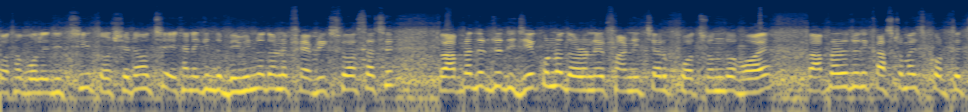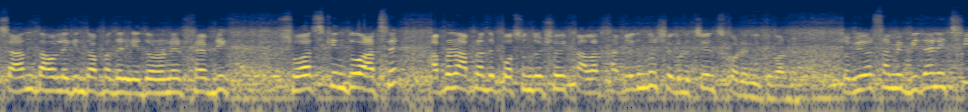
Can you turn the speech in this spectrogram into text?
কথা বলে দিচ্ছি। তো সেটা হচ্ছে এখানে কিন্তু বিভিন্ন ধরনের ফ্যাব্রিক সোয়াস আছে। তো আপনাদের যদি যে কোনো ধরনের ফার্নিচার পছন্দ হয়, তো আপনারা যদি কাস্টমাইজ করতে চান, তাহলে কিন্তু আপনাদের এই ধরনের ফ্যাব্রিক সোয়াস কিন্তু আছে। আপনারা আপনাদের পছন্দসই কালার থাকলে কিন্তু সেগুলো চেঞ্জ করে নিতে পারবেন। তো বিয়ার্স আমি বিদায় নিচ্ছি।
